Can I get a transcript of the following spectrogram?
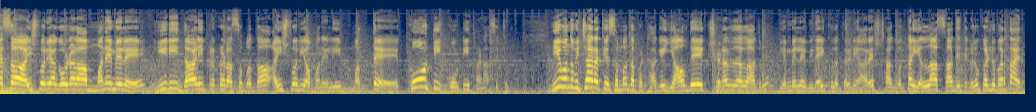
ಎಸ್, ಐಶ್ವರ್ಯ ಗೌಡಳ ಮನೆ ಮೇಲೆ ಇಡಿ ದಾಳಿ ಪ್ರಕರಣ ಸಂಬಂಧ ಐಶ್ವರ್ಯ ಮನೆಯಲ್ಲಿ ಮತ್ತೆ ಕೋಟಿ ಕೋಟಿ ಹಣ ಸಿಕ್ಕಿದೆ. ಈ ಒಂದು ವಿಚಾರಕ್ಕೆ ಸಂಬಂಧಪಟ್ಟ ಹಾಗೆ ಯಾವುದೇ ಕ್ಷಣದಲ್ಲಾದರೂ M L A Vinay Kulkarni arrest ಆಗುವಂತ ಎಲ್ಲಾ ಸಾಧ್ಯತೆಗಳು ಕಂಡು ಬರ್ತಾ ಇದೆ.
